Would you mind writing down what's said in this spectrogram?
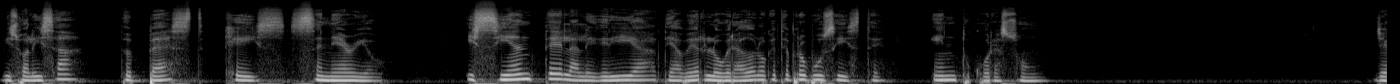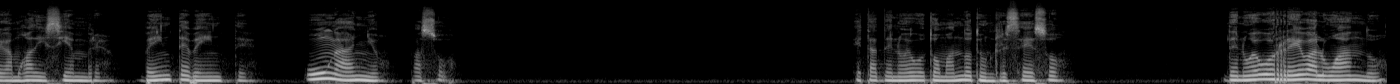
Visualiza the best case scenario y siente la alegría de haber logrado lo que te propusiste en tu corazón. Llegamos a diciembre 2020. Un año pasó. Estás de nuevo tomándote un receso. De nuevo reevaluando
